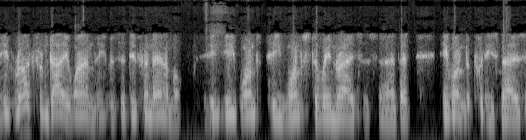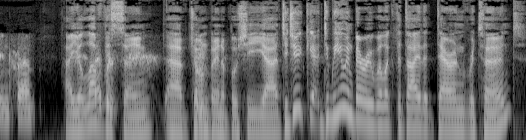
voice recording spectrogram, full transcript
He right from day one, he was a different animal. He, he wants he wants to win races. Uh, that he wanted to put his nose in front. Oh, you'll love this scene, uh, John being a bushy. Uh, did you get, were you in Berriwillock the day that Darren returned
